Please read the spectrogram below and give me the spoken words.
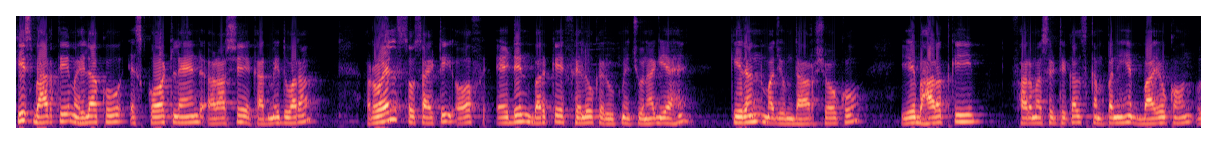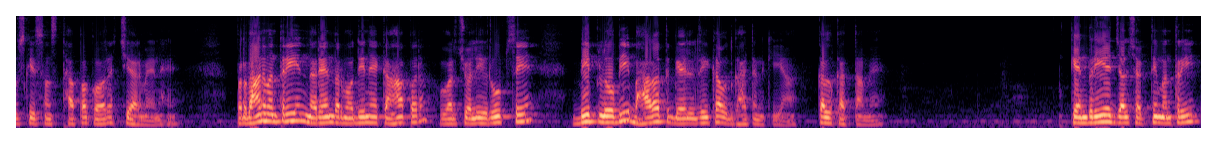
किस भारतीय महिला को स्कॉटलैंड राष्ट्रीय अकादमी द्वारा रॉयल सोसाइटी ऑफ़ एडिनबर्ग के फेलो के रूप में चुना गया है। किरण मजुमदार शो को। ये भारत की फार्मास्यूटिकल्स कंपनी है बायोकॉन उसके संस्थापक और चेयरमैन हैं। प्रधानमंत्री नरेंद्र मोदी ने कहाँ पर वर्चुअली रूप से बिप्लोबी भारत गैलरी का उद्घाटन किया? कलकत्ता में। केंद्रीय जल शक्ति मंत्री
